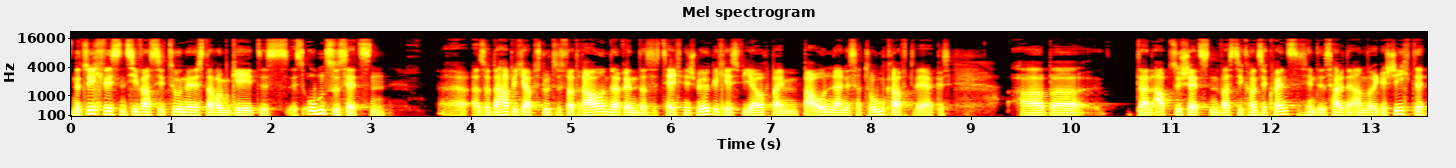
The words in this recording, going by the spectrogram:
Natürlich wissen sie, was sie tun, wenn es darum geht, es, es umzusetzen. Äh, also da habe ich absolutes Vertrauen darin, dass es technisch möglich ist, wie auch beim Bauen eines Atomkraftwerkes. Aber dann abzuschätzen, was die Konsequenzen sind, ist halt eine andere Geschichte,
